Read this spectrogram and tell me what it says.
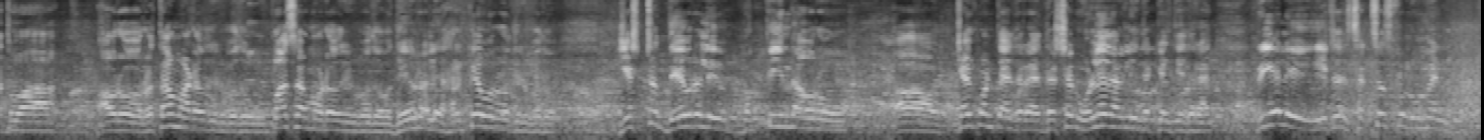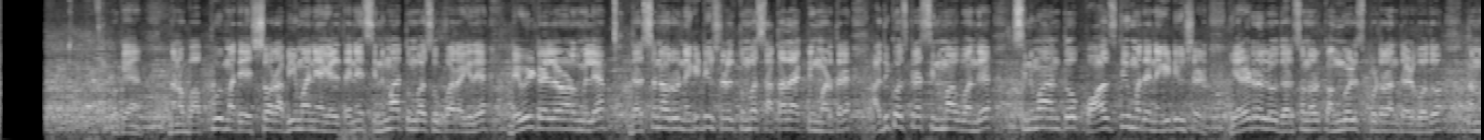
ಅಥವಾ ಅವರು ವ್ರತ ಮಾಡೋದಿರ್ಬೋದು, ಉಪವಾಸ ಮಾಡೋದಿರ್ಬೋದು, ದೇವರಲ್ಲಿ ಹರಕೆ ಹೊರೋದಿರ್ಬೋದು ಎಷ್ಟು ದೇವರಲ್ಲಿ ಭಕ್ತಿಯಿಂದ ಅವರು ಕೇಳ್ಕೊಳ್ತಾ ಇದ್ದಾರೆ. ದರ್ಶನ್ ಒಳ್ಳೇದಾಗಲಿ ಅಂತ ಕೇಳ್ತಿದ್ದಾರೆ. Really it's a successful women okay ನಾನೊಬ್ಬ ಅಪ್ಪು ಮತ್ತು ಯಶ್ ಅವರ ಅಭಿಮಾನಿಯಾಗಿ ಹೇಳ್ತೇನೆ. ಸಿನಿಮಾ ತುಂಬ ಸೂಪರ್ ಆಗಿದೆ. ಡೆವಿಲ್ ಟ್ರೈಲರ್ ನೋಡಿದ್ಮೇಲೆ ದರ್ಶನ್ ಅವರು ನೆಗೆಟಿವ್ ಶೇಡಲ್ಲಿ ತುಂಬ ಸಖದ ಆ್ಯಕ್ಟಿಂಗ್ ಮಾಡ್ತಾರೆ. ಅದಕ್ಕೋಸ್ಕರ ಸಿನಿಮಾಗೆ ಬಂದೆ. ಸಿನಿಮಾ ಅಂತೂ ಪಾಸಿಟಿವ್ ಮತ್ತು ನೆಗೆಟಿವ್ ಶೇಡ್ ಎರಡರಲ್ಲೂ ದರ್ಶನ್ ಅವರು ಕಂಗೊಳಿಸ್ಬಿಟ್ರು ಅಂತ ಹೇಳ್ಬೋದು. ನಮ್ಮ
